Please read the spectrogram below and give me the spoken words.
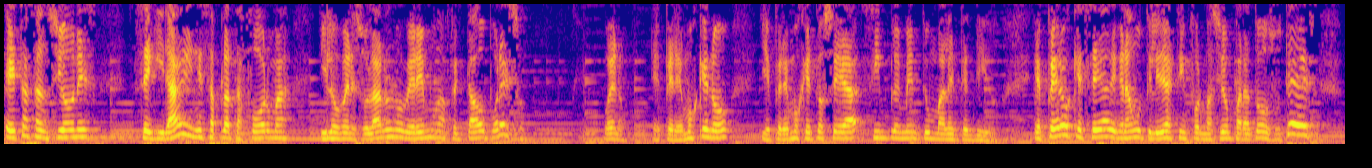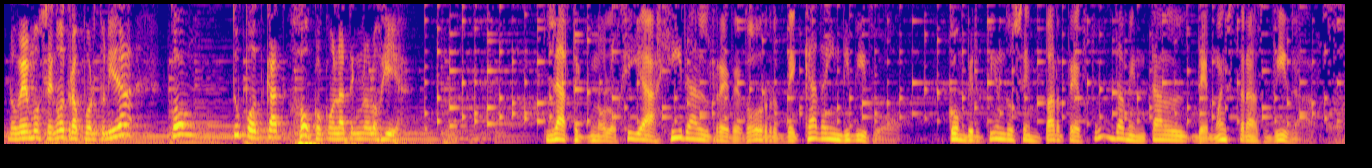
estas sanciones seguirán en esas plataformas y los venezolanos nos veremos afectados por eso. Bueno, esperemos que no y esperemos que esto sea simplemente un malentendido. Espero que sea de gran utilidad esta información para todos ustedes. Nos vemos en otra oportunidad con tu podcast Joco con la tecnología. La tecnología gira alrededor de cada individuo, convirtiéndose en parte fundamental de nuestras vidas.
